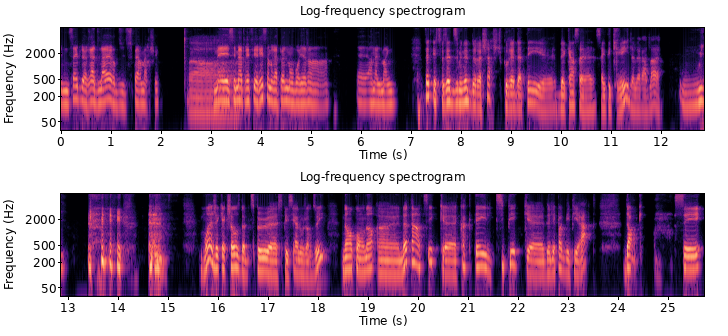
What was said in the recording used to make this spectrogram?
une simple Radler du supermarché. Ah. Mais c'est ma préférée. Ça me rappelle mon voyage en, euh, en Allemagne. Peut-être que si tu faisais 10 minutes de recherche, tu pourrais dater euh, de quand ça, ça a été créé, le Radler. Oui. Moi, j'ai quelque chose d'un petit peu spécial aujourd'hui. Donc, on a un authentique euh, cocktail typique euh, de l'époque des pirates. Donc, c'est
